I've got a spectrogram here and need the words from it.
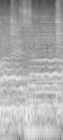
my side.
